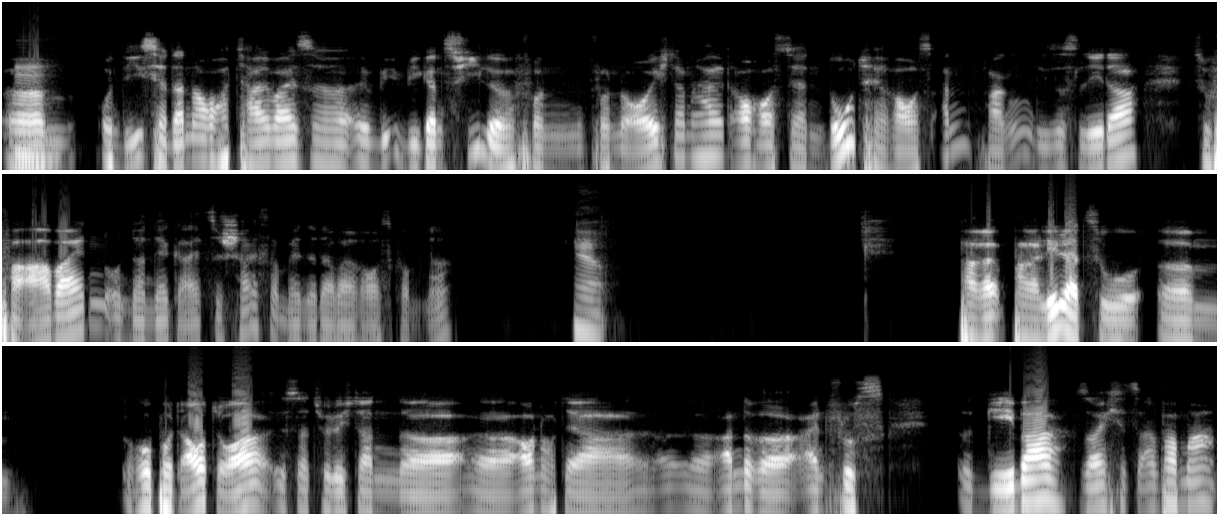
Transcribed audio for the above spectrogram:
Mhm. Ähm, und die ist ja dann auch teilweise, äh, wie, wie, ganz viele von, von euch dann halt, auch aus der Not heraus anfangen, dieses Leder zu verarbeiten und dann der geilste Scheiß am Ende dabei rauskommt, ne? Ja para parallel dazu, ähm, Robot Outdoor ist natürlich dann äh, äh, auch noch der äh, andere Einflussgeber, sage ich jetzt einfach mal.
